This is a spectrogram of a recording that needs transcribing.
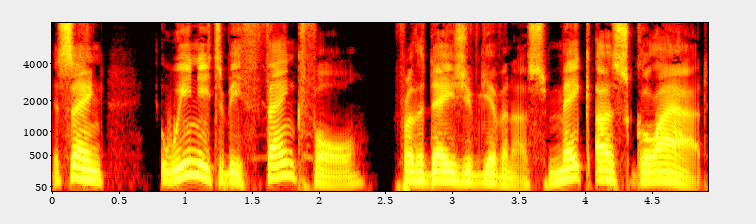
It's saying we need to be thankful for the days you've given us. Make us glad.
